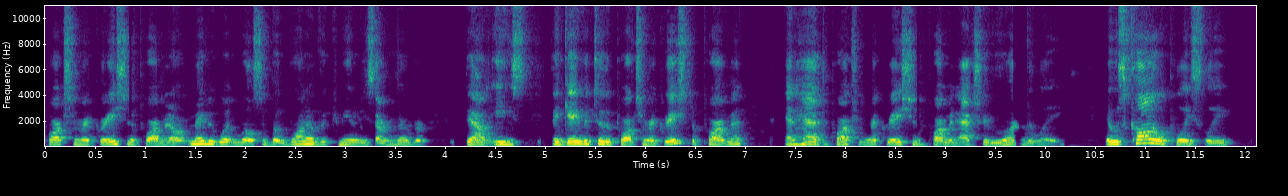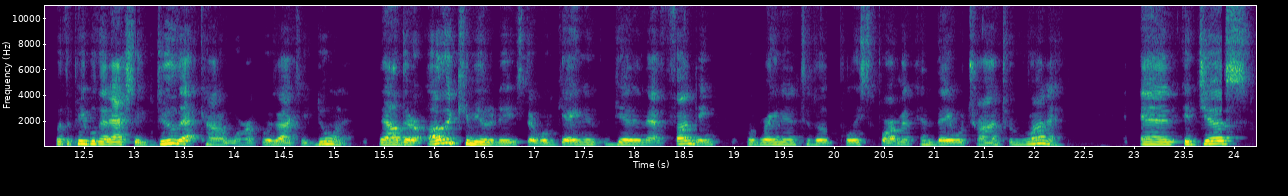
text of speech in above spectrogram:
Parks and Recreation Department, or maybe it wasn't Wilson, but one of the communities I remember down east, they gave it to the Parks and Recreation Department and had the Parks and Recreation Department actually run the league. It was called a police league, but the people that actually do that kind of work was actually doing it. Now there are other communities that were gaining getting that funding, were bringing it into the police department, and they were trying to run it. And it just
